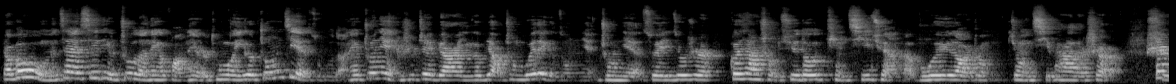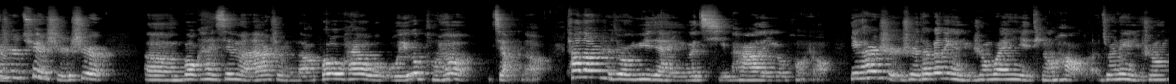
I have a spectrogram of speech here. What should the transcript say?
然后包括我们在 City 住的那个房子，也是通过一个中介租的，那个中介也是这边一个比较正规的一个中介中介，所以就是各项手续都挺齐全的，不会遇到这种这种奇葩的事儿。但是确实是，嗯、包括看新闻啊什么的，包括还有我我一个朋友讲的，他当时就是遇见一个奇葩的一个朋友，一开始是他跟那个女生关系挺好的，就是那个女生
